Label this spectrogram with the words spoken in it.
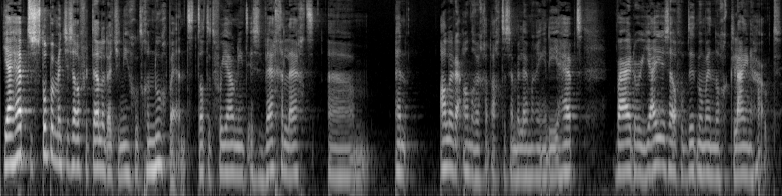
Jij hebt te stoppen met jezelf vertellen dat je niet goed genoeg bent, dat het voor jou niet is weggelegd um, en allerlei andere gedachten en belemmeringen die je hebt, waardoor jij jezelf op dit moment nog klein houdt.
